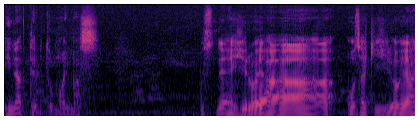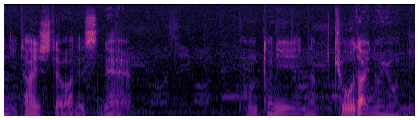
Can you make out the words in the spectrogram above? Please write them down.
になってると思います。ですね。ヒロヤ尾崎宏也に対してはですね本当になんか兄弟のように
